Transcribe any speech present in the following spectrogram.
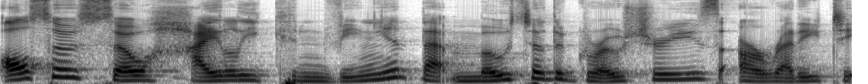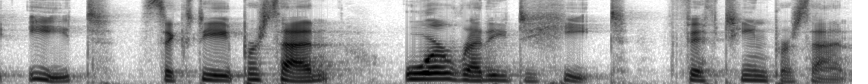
also so highly convenient that most of the groceries are ready to eat, 68%, or ready to heat, 15%,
